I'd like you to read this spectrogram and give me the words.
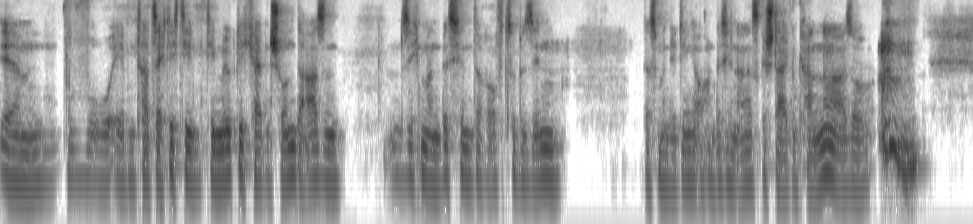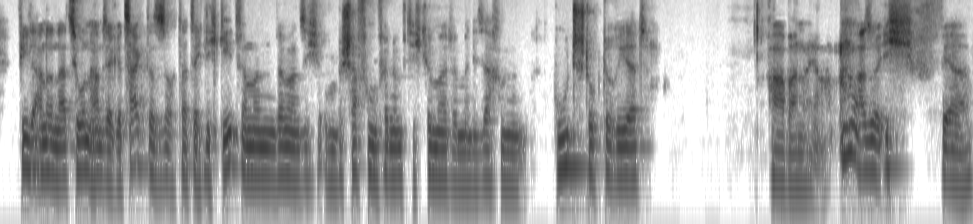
ähm, wo, wo, eben tatsächlich die, die Möglichkeiten schon da sind, sich mal ein bisschen darauf zu besinnen, dass man die Dinge auch ein bisschen anders gestalten kann. Ne? Also viele andere Nationen haben es ja gezeigt, dass es auch tatsächlich geht, wenn man, wenn man sich um Beschaffung vernünftig kümmert, wenn man die Sachen gut strukturiert. Aber naja, also ich wäre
